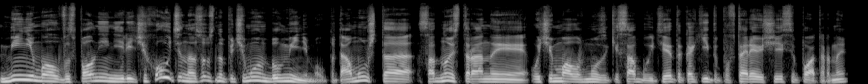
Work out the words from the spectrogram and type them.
минимал в исполнении Ричи Хоутина, собственно, почему он был минимал? Потому что, с одной стороны, очень мало в музыке событий, это какие-то повторяющиеся паттерны.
